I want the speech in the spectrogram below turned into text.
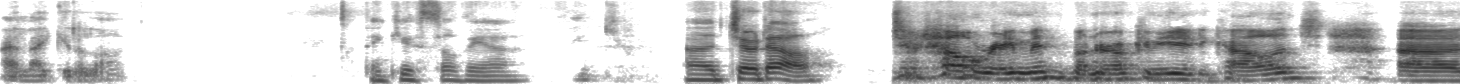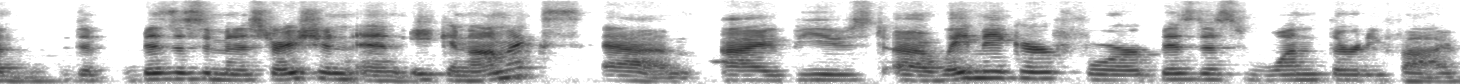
I like it a lot. thank you, Sylvia. Thank you. Uh, Jodelle, Jodelle Raymond, Monroe Community College, uh, the Business Administration and Economics. Um, I've used uh, Waymaker for Business 135.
